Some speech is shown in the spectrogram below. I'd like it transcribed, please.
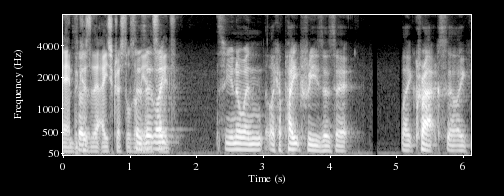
um, because of the ice crystals So on is the it inside. like, so you know when like a pipe freezes, it like cracks, it like,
